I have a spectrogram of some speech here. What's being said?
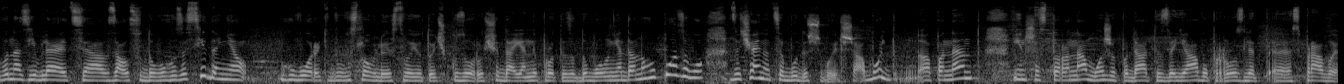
вона з'являється в зал судового засідання, говорить, висловлює свою точку зору, що да, я не проти задоволення даного позову. Звичайно, це буде швидше. Або опонент, інша сторона може подати заяву про розгляд справи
